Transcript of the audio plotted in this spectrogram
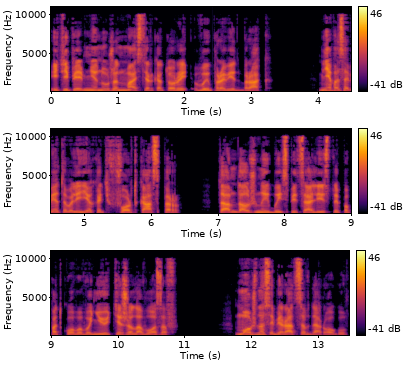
и теперь мне нужен мастер, который выправит брак. Мне посоветовали ехать в Форт Каспер, Там должны быть специалисты по подковыванию тяжеловозов. Можно собираться в дорогу.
